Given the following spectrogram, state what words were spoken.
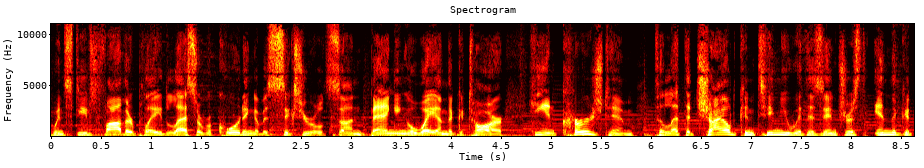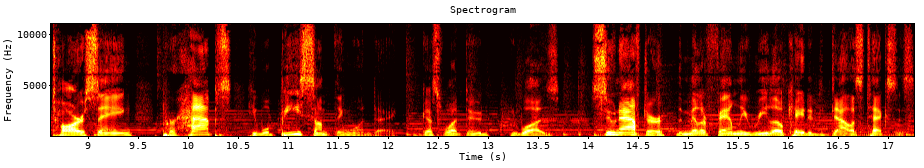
when Steve's father played Les a recording of his six year old son banging away on the guitar, he encouraged him to let the child continue with his interest in the guitar, saying, Perhaps he will be something one day. Guess what, dude? He was. Soon after, the Miller family relocated to Dallas, Texas.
